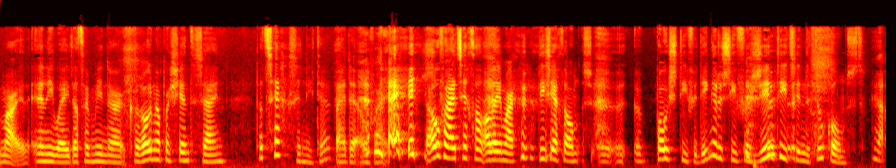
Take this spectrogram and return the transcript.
maar anyway, dat er minder coronapatiënten zijn. Dat zeggen ze niet hè, bij de overheid. Nee. De overheid zegt dan alleen maar, die zegt dan uh, positieve dingen, dus die verzint iets in de toekomst. Ja.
